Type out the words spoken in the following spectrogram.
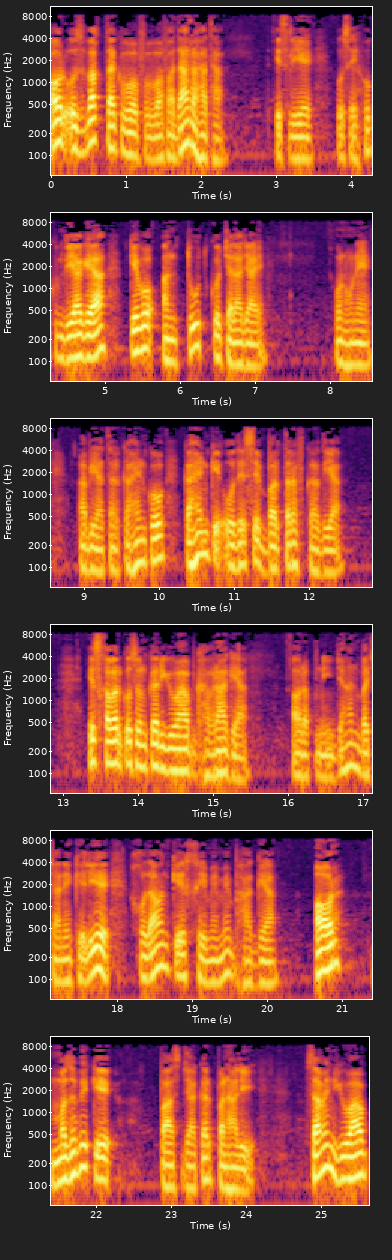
اور اس وقت تک وہ وفادار رہا تھا۔ اس لیے اسے حکم دیا گیا کہ وہ انتوت کو چلا جائے۔ انہوں نے ابیاتر کہن کو کہن کے عہدے سے برطرف کر دیا۔ اس خبر کو سن کر یواب گھبرا گیا اور اپنی جان بچانے کے لیے خداون کے خیمے میں بھاگ گیا اور مذہبے کے پاس جا کر پناہ لی۔ سمن یواب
